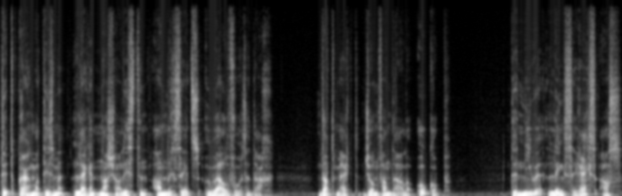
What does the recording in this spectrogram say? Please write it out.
Dit pragmatisme leggen nationalisten anderzijds wel voor de dag. Dat merkt John van Dalen ook op. De nieuwe links-rechtsas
